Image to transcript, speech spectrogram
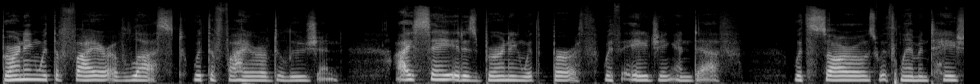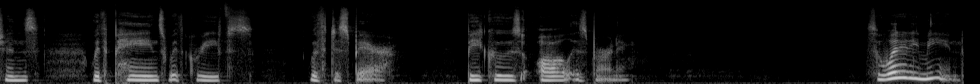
Burning with the fire of lust, with the fire of delusion. I say it is burning with birth, with aging and death, with sorrows, with lamentations, with pains, with griefs, with despair. Bhikkhus, all is burning. So, what did he mean?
